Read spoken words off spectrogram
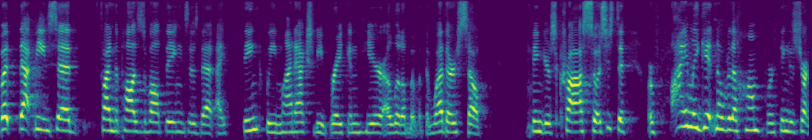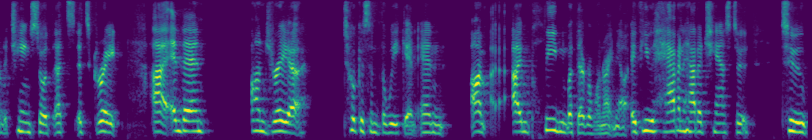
but that being said, find the positive of all things is that I think we might actually be breaking here a little bit with the weather. So fingers crossed. So it's just a, we're finally getting over the hump where things are starting to change. So that's it's great. Uh, and then Andrea took us into the weekend, and I'm I'm pleading with everyone right now. If you haven't had a chance to to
